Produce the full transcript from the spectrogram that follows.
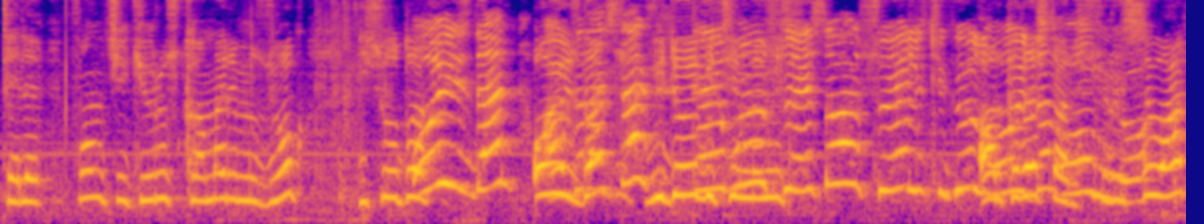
Telefon çekiyoruz kameramız yok. ISO'da O yüzden O yüzden arkadaşlar videoyu telefonun bitirmemiz- süresi var süreli çıkıyoruz Arkadaşlar o yüzden olmuyor. süresi var.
